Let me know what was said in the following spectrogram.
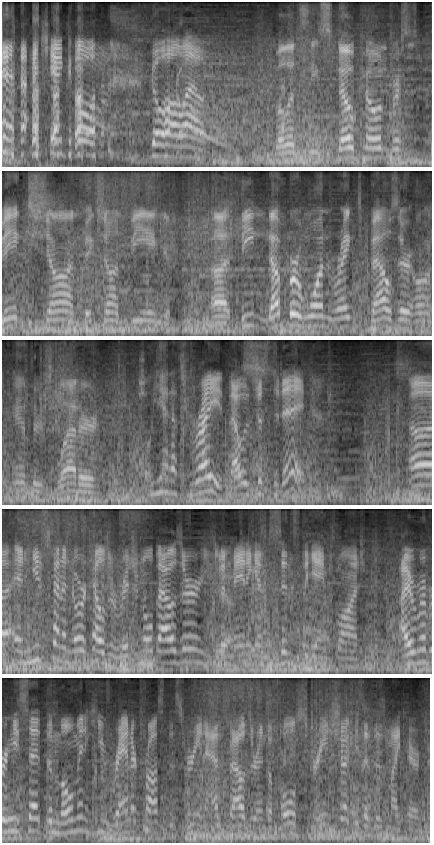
can't. I can't go go all out. Well, let's see. Snowcone versus Big Sean. Big Sean being uh, the number one ranked Bowser on Anther's ladder. Oh yeah, that's right. That was just today. Uh, and he's kind of NorCal's original Bowser. He's been Yeah. maining him since the game's launch. I remember he said the moment he ran across the screen as Bowser and the whole screen shook, he said, "This is my character."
